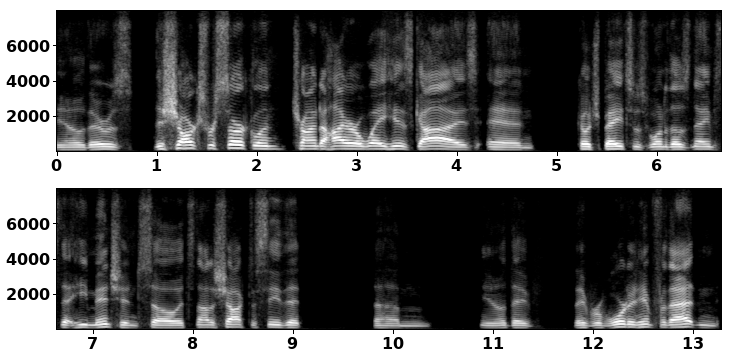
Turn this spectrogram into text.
you know, there was the Sharks were circling, trying to hire away his guys, and Coach Bates was one of those names that he mentioned. So it's not a shock to see that, um, you know, they've they've rewarded him for that, and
